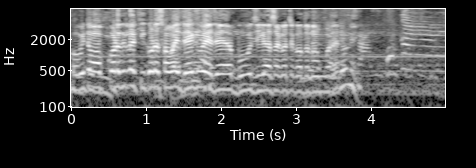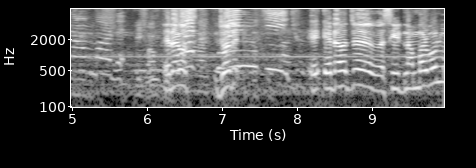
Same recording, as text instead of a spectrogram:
ছবিটা অফ করে দিলে কি করে সবাই দেখবে যে বউ জিজ্ঞাসা করছে কত নম্বরে? এ দেখো যদি এ- এটা হচ্ছে সিট নাম্বার বলব?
